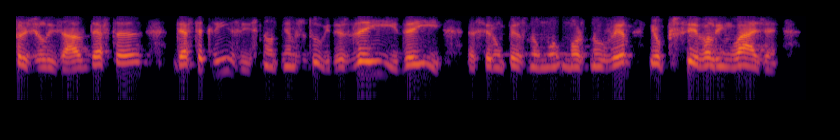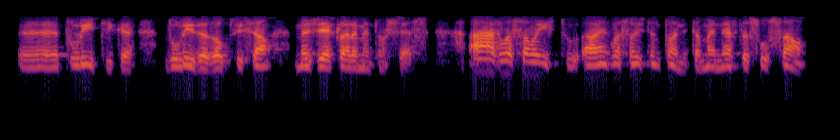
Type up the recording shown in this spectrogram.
fragilizado desta, desta crise, isso não tínhamos dúvidas. Daí, daí a ser um peso no, morto no governo, eu percebo a linguagem uh, política do líder da oposição, mas é claramente um excesso. Há em relação a isto, há em relação a isto, António, também nesta solução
